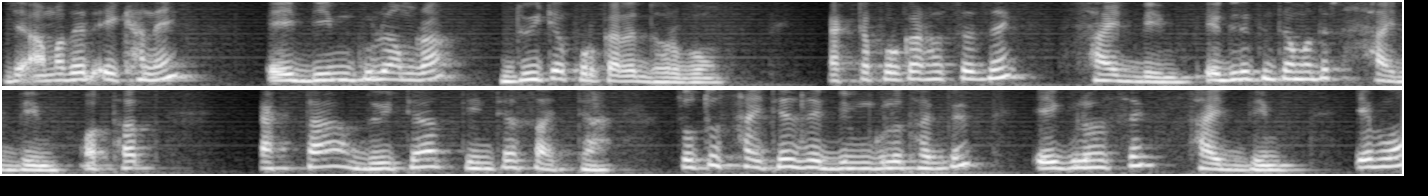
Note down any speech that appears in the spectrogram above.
যে আমাদের এখানে এই বিমগুলো আমরা দুইটা প্রকারের ধরবো। একটা প্রকার হচ্ছে যে সাইড বিম এগুলো কিন্তু আমাদের সাইড বিম অর্থাৎ একটা, দুইটা, তিনটা, চারটা। চতুর্থ সাইডে যে বিমগুলো থাকবে এইগুলো হচ্ছে সাইড বিম এবং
